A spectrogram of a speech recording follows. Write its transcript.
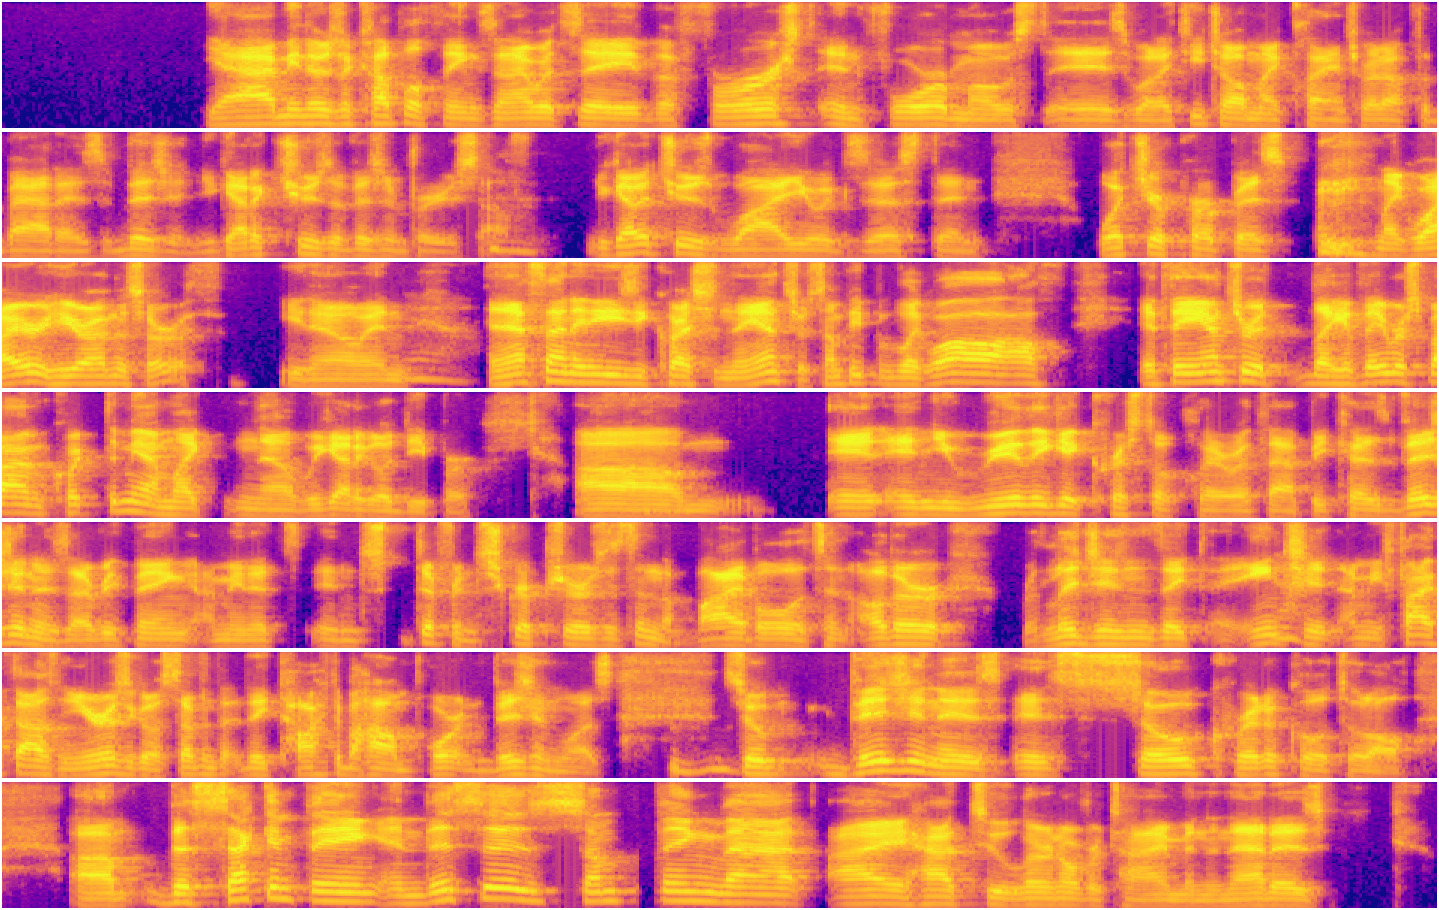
Yeah, I mean, there's a couple things, and I would say the first and foremost is what I teach all my clients right off the bat is vision. You got to choose a vision for yourself. Mm-hmm. You got to choose why you exist and what's your purpose, like why are you here on this earth, you know? And yeah. and that's not an easy question to answer. Some people are like, well, I'll, if they answer it, like if they respond quick to me, I'm like, no, we got to go deeper. Um, and, and you really get crystal clear with that because vision is everything. I mean, it's in different scriptures, it's in the Bible, it's in other religions. They ancient, yeah. I mean, five thousand years ago, seven they talked about how important vision was. Mm-hmm. So vision is is so critical to it all. Um, the second thing, and this is something that I had to learn over time, and, and that is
